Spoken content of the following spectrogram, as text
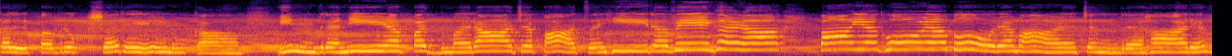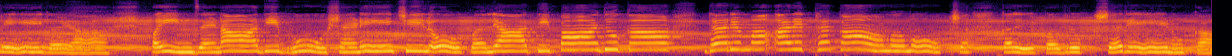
कल्पवृक्षरेणुका इन्द्रनीळपद्मराजपाचहीरवेगळा चन्द्रहार वेगळा पैञ्जणादिभूषणे चिलोपल्याति पादुका धर्म अर्थकाममोक्ष कल्पवृक्षरेणुका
